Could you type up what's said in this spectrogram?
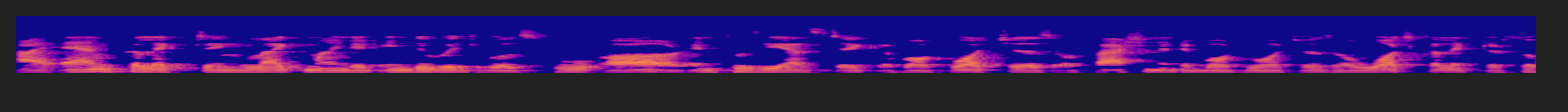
I am collecting like-minded individuals who are enthusiastic about watches or passionate about watches or watch collectors. So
